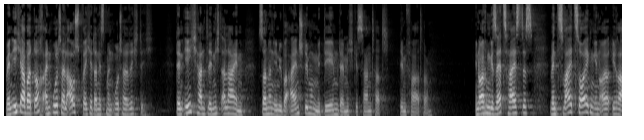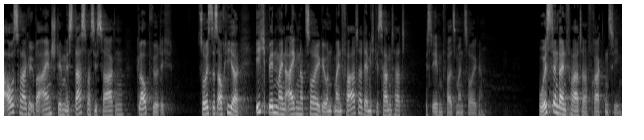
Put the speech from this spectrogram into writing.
Wenn ich aber doch ein Urteil ausspreche, dann ist mein Urteil richtig. Denn ich handle nicht allein, sondern in Übereinstimmung mit dem, der mich gesandt hat, dem Vater. In eurem Gesetz heißt es, wenn zwei Zeugen in ihrer Aussage übereinstimmen, ist das, was sie sagen, glaubwürdig. So ist es auch hier. Ich bin mein eigener Zeuge und mein Vater, der mich gesandt hat, ist ebenfalls mein Zeuge. Wo ist denn dein Vater? fragten sie.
